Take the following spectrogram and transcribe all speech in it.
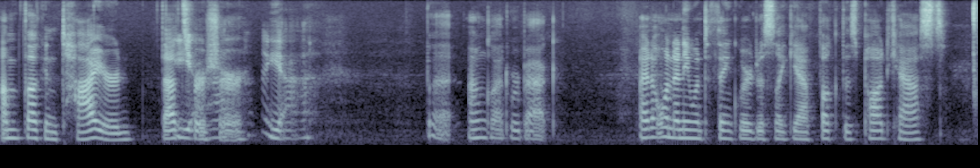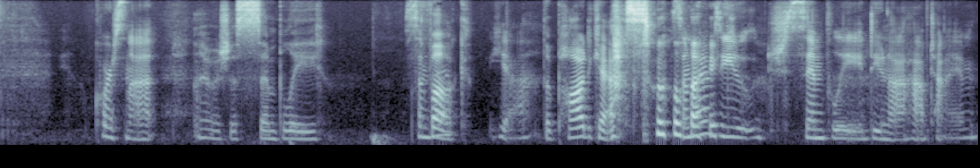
I'm fucking tired. That's for sure. Yeah. But I'm glad we're back. I don't want anyone to think we're just like, yeah, fuck this podcast. Of course not. It was just simply Sometimes, fuck Yeah. the podcast. Sometimes Like- you simply do not have time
